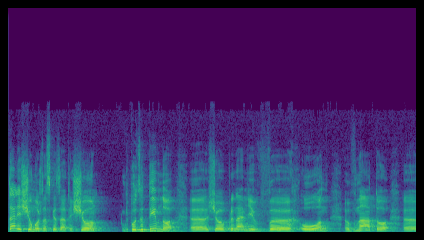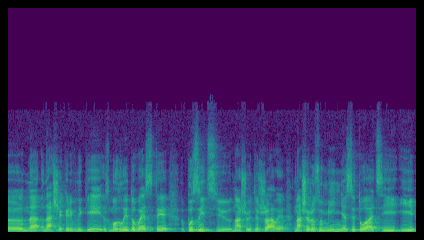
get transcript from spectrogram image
Далі що можна сказати? Що Позитивно, е, що принаймні в ООН, в НАТО е, наші керівники змогли довести позицію нашої держави, наше розуміння ситуації, і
